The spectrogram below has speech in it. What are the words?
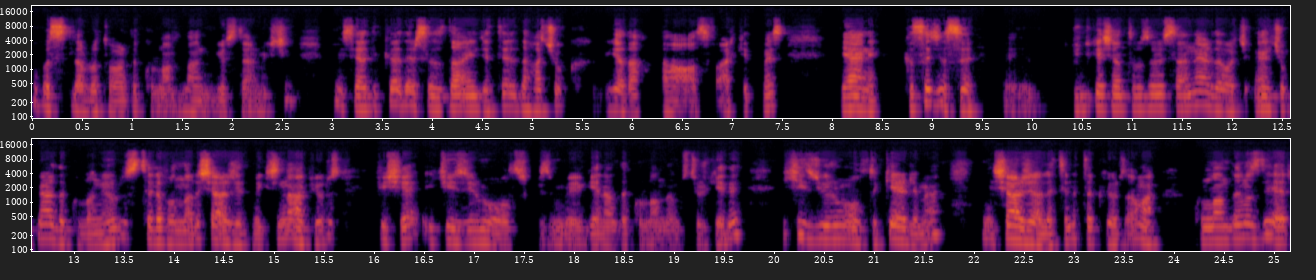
Bu basit laboratuvarda kullanılan göstermek için. Mesela dikkat ederseniz daha ince tel daha çok ya da daha az fark etmez. Yani kısacası günlük yaşantımızda mesela nerede var? En çok nerede kullanıyoruz? Telefonları şarj etmek için ne yapıyoruz? Fişe 220 volt bizim genelde kullandığımız Türkiye'de. 220 voltluk gerilime şarj aletini takıyoruz ama kullandığımız diğer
